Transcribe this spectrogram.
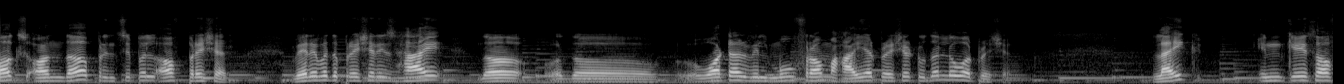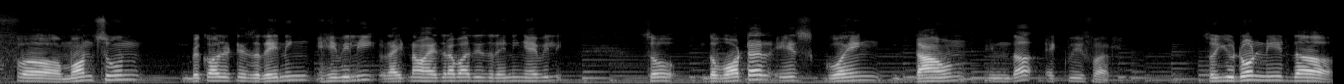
works on the principle of pressure. Wherever the pressure is high the the water will move from higher pressure to the lower pressure. Like in case of uh, monsoon because it is raining heavily right now hyderabad is raining heavily. So the water is going down in the aquifer so you don't need the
